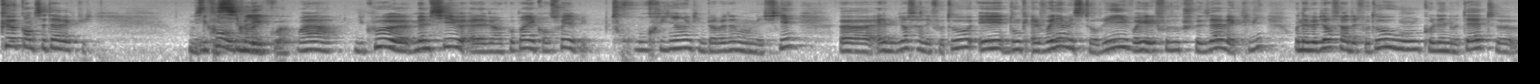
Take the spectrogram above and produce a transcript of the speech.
que quand c'était avec lui. Mais Du coup, ciblé quoi. Voilà. Du coup, euh, même si euh, elle avait un copain et qu'en soi, il y avait trop rien qui me permettait de m'en méfier, euh, elle aimait bien faire des photos et donc elle voyait mes stories, voyait les photos que je faisais avec lui. On aimait bien faire des photos où on collait nos têtes euh,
